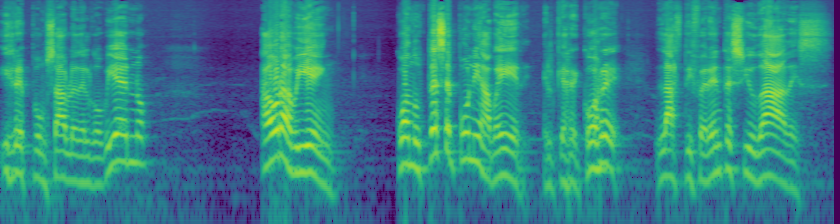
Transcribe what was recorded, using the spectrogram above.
irresponsable del gobierno. Ahora bien, cuando usted se pone a ver, el que recorre las diferentes ciudades,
